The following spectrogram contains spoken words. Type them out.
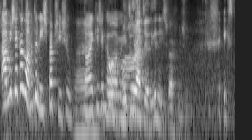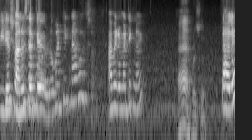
আমি শেখাবো আমি তো নিষ্পাপ শিশু। তোমায় কি শেখাবো আমি? প্রচুর আছে এদিকে নিষ্পাপ শিশু। এক্সপিরিয়েন্স মানুষদেরকে রোমান্টিক না বলছো? আমি রোমান্টিক নই। হ্যাঁ প্রচুর। তাহলে?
